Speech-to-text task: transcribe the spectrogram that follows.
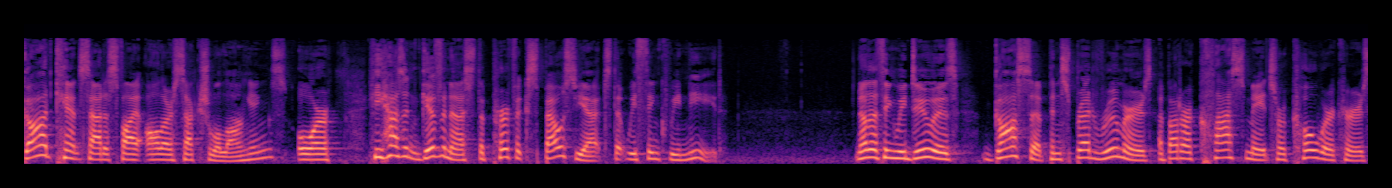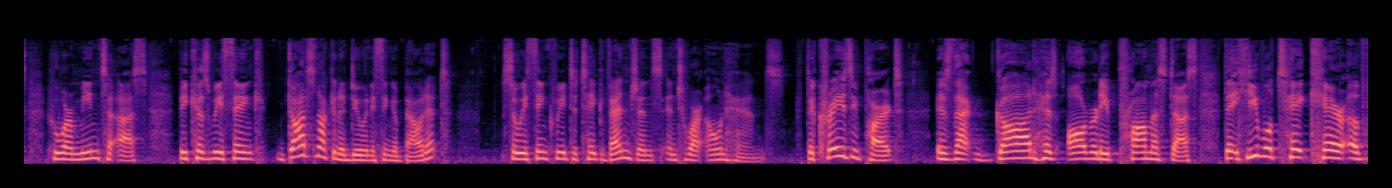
God can't satisfy all our sexual longings or He hasn't given us the perfect spouse yet that we think we need. Another thing we do is gossip and spread rumors about our classmates or coworkers who are mean to us because we think God's not going to do anything about it. So we think we need to take vengeance into our own hands. The crazy part is that God has already promised us that He will take care of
